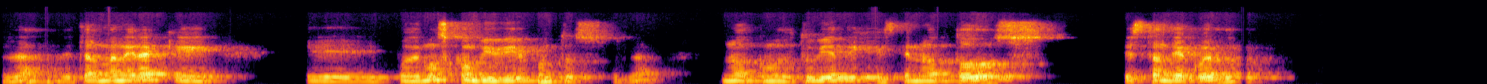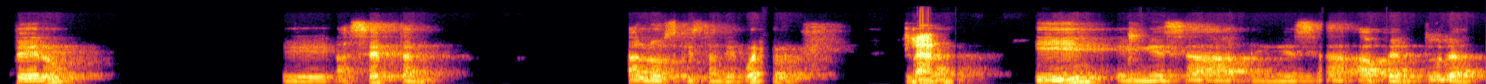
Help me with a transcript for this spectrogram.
¿verdad? De tal manera que eh, podemos convivir juntos, ¿verdad? No, como tú bien dijiste, no todos están de acuerdo, pero eh, aceptan a los que están de acuerdo. Claro. Y en esa, en esa apertura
